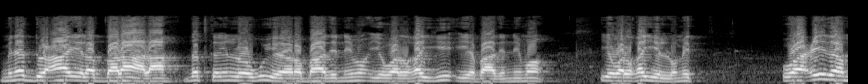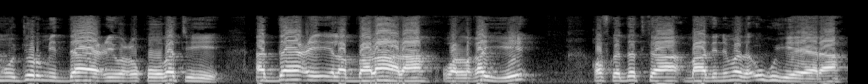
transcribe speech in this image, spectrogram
min adducaai ila dalaala dadka in loogu yeero baadinimo iyo walgayi iyo baadinimo iyo walgayi lumid. Wa cidamu jurmi daaci wa cuquubatihi addaaci ila dalaala walgayi qofka dadka baadinimada ugu yeera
